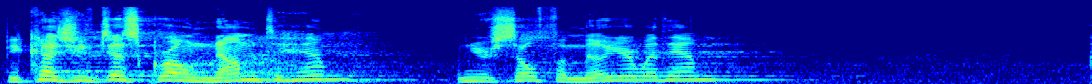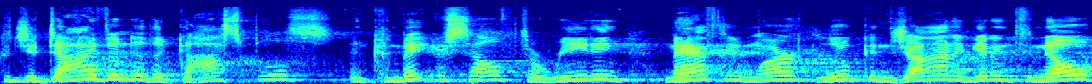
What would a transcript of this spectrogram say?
because you've just grown numb to him and you're so familiar with him? Could you dive into the Gospels and commit yourself to reading Matthew, Mark, Luke, and John and getting to know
